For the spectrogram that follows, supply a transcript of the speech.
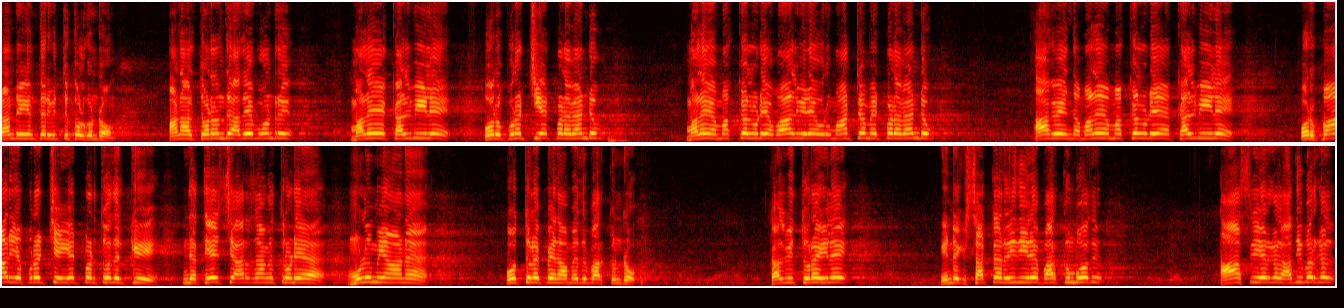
நன்றியும் தெரிவித்துக் கொள்கின்றோம். ஆனால் தொடர்ந்து அதே போன்று மலைய கல்வியிலே ஒரு புரட்சி ஏற்பட வேண்டும். மலைய மக்களுடைய வாழ்விலே ஒரு மாற்றம் ஏற்பட வேண்டும். ஆகவே இந்த மலைய மக்களுடைய கல்வியிலே ஒரு பாரிய புரட்சியை ஏற்படுத்துவதற்கு இந்த தேசிய அரசாங்கத்தினுடைய முழுமையான ஒத்துழைப்பை நாம் எதிர்பார்க்கின்றோம். கல்வித்துறையிலே இன்றைக்கு சட்ட ரீதியிலே பார்க்கும்போது ஆசிரியர்கள் அதிபர்கள்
